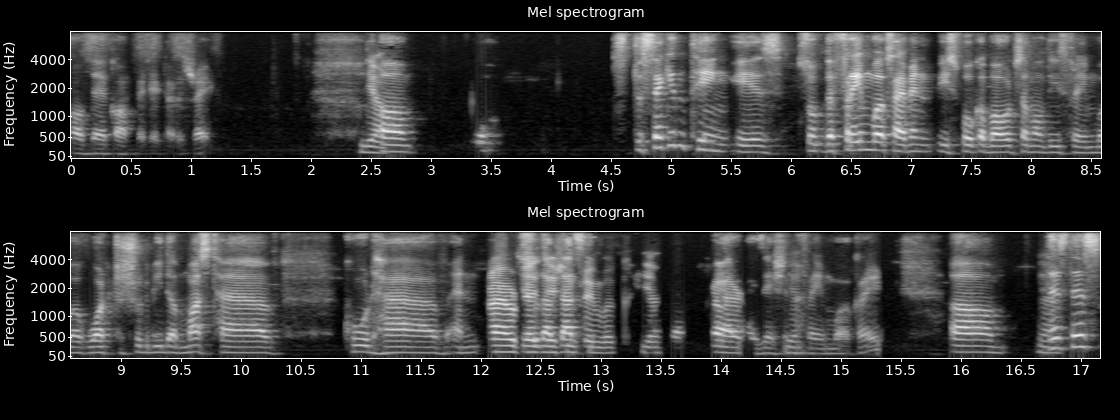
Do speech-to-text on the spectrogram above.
of their competitors right? Yeah. Um the second thing is so the frameworks i mean we spoke about some of these framework what should be the must have could have and prioritization so that, framework yeah. prioritization yeah. framework right? Um, yeah. There's this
